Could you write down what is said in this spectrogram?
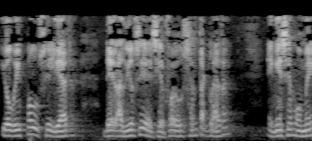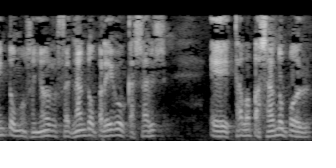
y obispo auxiliar de la diócesis de Cienfuegos Santa Clara. En ese momento, Monseñor Fernando Prego Casals eh, estaba pasando por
